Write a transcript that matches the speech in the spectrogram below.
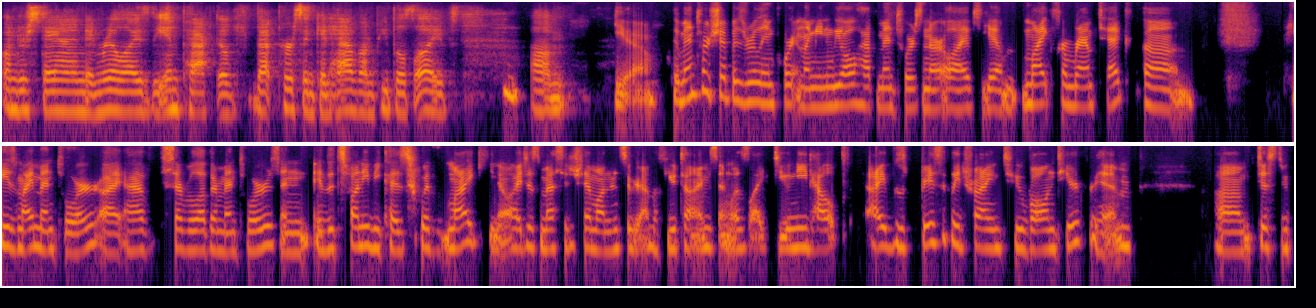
understand and realize the impact of that person can have on people's lives. Um, Yeah, the mentorship is really important. I mean, we all have mentors in our lives. Yeah, Mike from Ramp Tech. Um, he's my mentor. I have several other mentors. And it's funny because with Mike, you know, I just messaged him on Instagram a few times and was like, Do you need help? I was basically trying to volunteer for him um, just to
